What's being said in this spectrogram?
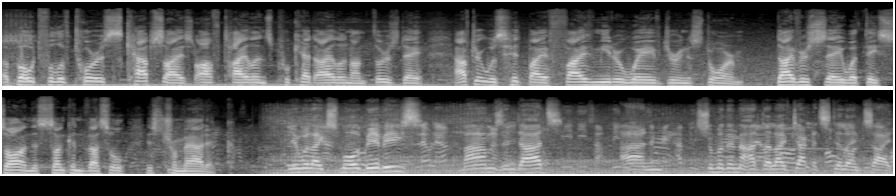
A boat full of tourists capsized off Thailand's Phuket Island on Thursday after it was hit by a five meter wave during a storm. Divers say what they saw in the sunken vessel is traumatic. They were like small babies, moms and dads, and some of them had their life jackets still on side,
